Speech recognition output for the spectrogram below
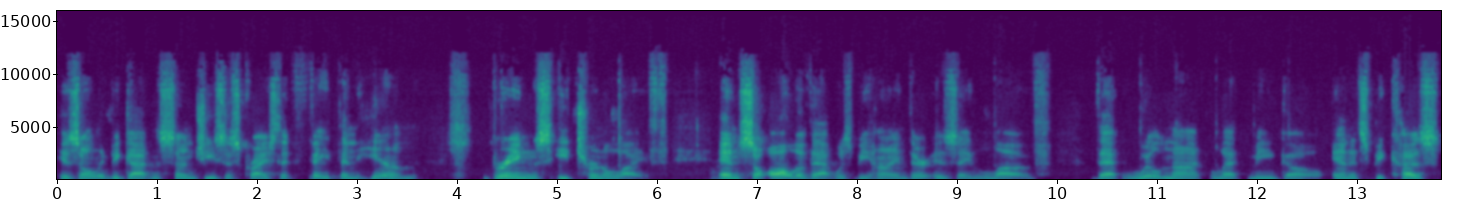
his only begotten Son, Jesus Christ, that faith in him brings eternal life. And so all of that was behind. There is a love that will not let me go. And it's because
